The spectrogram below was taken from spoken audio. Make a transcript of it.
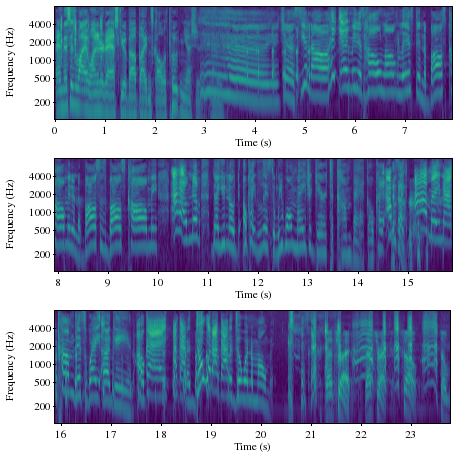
and this is why I wanted her to ask you about Biden's call with Putin yesterday. just, you know, he gave me this whole long list, and the boss called me, and the boss's boss called me. I have never. Now, you know, okay, listen, we want Major Garrett to come back, okay? I was like, I may not come this way again, okay? I got to do what I got to do in the moment. That's right. That's right. So, so,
